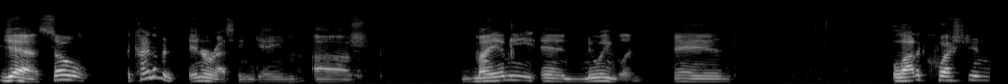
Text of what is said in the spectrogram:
Yeah, so kind of an interesting game. Uh, Miami and New England, and a lot of question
